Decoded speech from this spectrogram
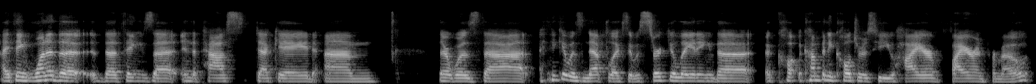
i think one of the the things that in the past decade um, there was that i think it was netflix it was circulating the company cultures who you hire fire and promote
